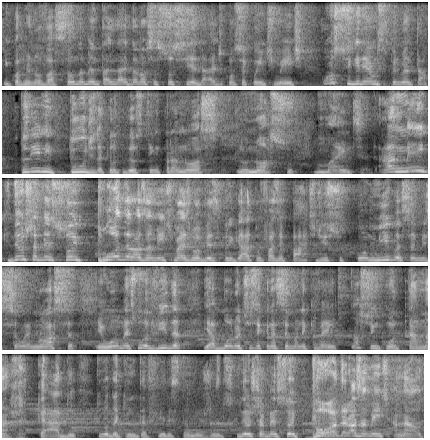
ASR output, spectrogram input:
e com a renovação da mentalidade da nossa sociedade, consequentemente, conseguiremos experimentar plenitude daquilo que Deus tem para nós no nosso mindset. Amém. Que Deus te abençoe poderosamente mais uma vez. Obrigado por fazer parte disso comigo. Essa missão é nossa. Eu amo a sua vida e a boa notícia é que na semana que vem nosso encontro tá marcado. Toda quinta-feira estamos juntos. Que Deus te abençoe poderosamente. I'm out.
